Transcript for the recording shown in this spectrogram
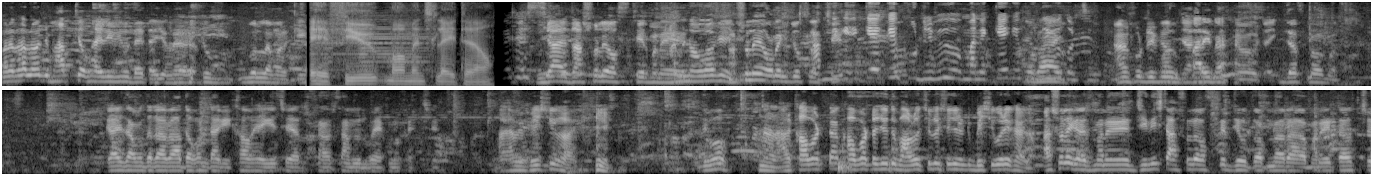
মানে যে ভাত খেয়ে ভাই রিভিউ দেয় তাই জন্য একটু বললাম আর কি। A few moments later. Guys আসলে অস্থির মানে আমি আসলে অনেক জোস লাগছে। আপনি কে- কে ফুড রিভিউ মানে কে কে ফুড রিভিউ করছেন? আমি ফুড রিভিউ পারি না জাস্ট নরমাল গাইজ আমাদের আর আধা ঘণ্টা আগে খাওয়া হয়ে গেছে আর সামিউল ভাই এখনও খাচ্ছে। আমি বেশি খাই। দিব? না আর খাবারটা খাবারটা যেহেতু ভালো ছিল সেই জন্য একটু বেশি করে খাইলাম। আসলে গাছ মানে জিনিসটা আসলে অস্থির যেহেতু আপনারা মানে এটা হচ্ছে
